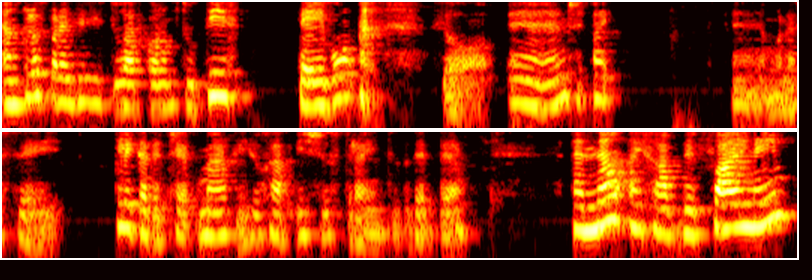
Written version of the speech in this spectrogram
and close parenthesis to add column to this table. So, and, I, and I'm going to say, click at the check mark if you have issues trying to get there. And now I have the file name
